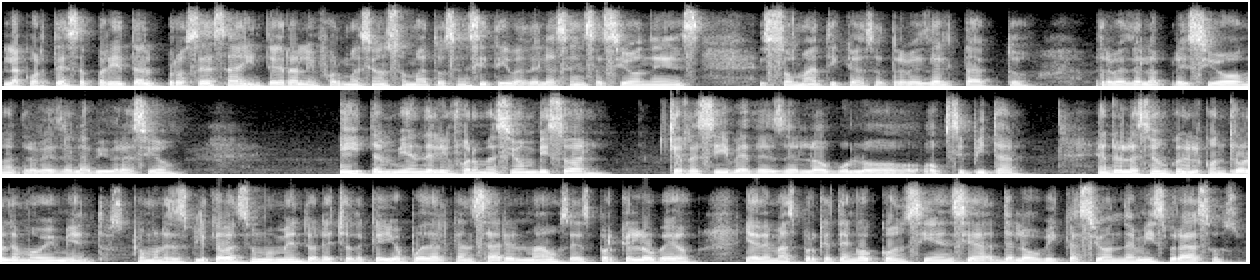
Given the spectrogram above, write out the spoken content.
la corteza parietal procesa e integra la información somatosensitiva de las sensaciones somáticas a través del tacto, a través de la presión, a través de la vibración y también de la información visual que recibe desde el lóbulo occipital en relación con el control de movimientos. Como les explicaba hace un momento, el hecho de que yo pueda alcanzar el mouse es porque lo veo y además porque tengo conciencia de la ubicación de mis brazos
